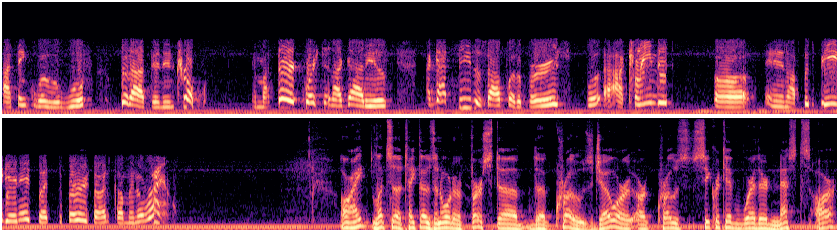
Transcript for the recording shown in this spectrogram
I think was a wolf, would I have been in trouble? And my third question I got is, I got feeders out for the birds. Well, I cleaned it, uh, and I put feed in it, but the birds aren't coming around. All right, let's uh, take those in order. First, uh, the crows. Joe, are, are crows secretive where their nests are?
